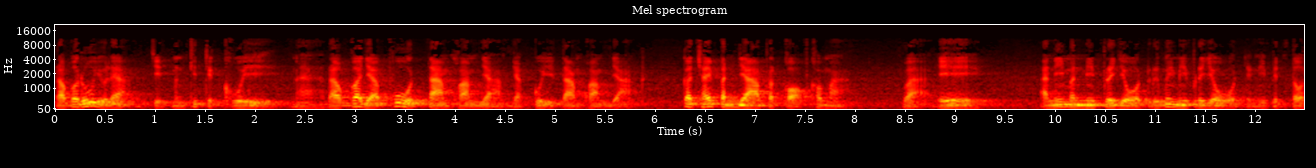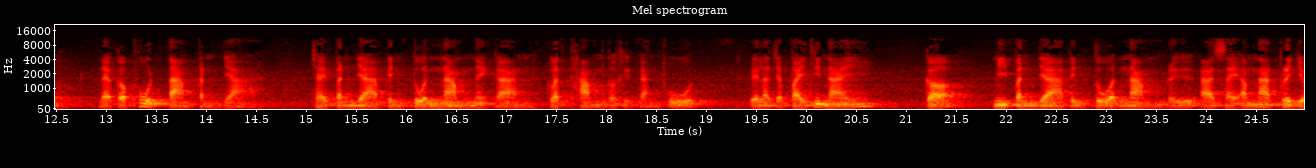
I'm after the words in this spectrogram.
เราก็รู้อยู่แล้ว จิตมันคิดจะคุยนะเราก็อย่าพูดตามความอยาก อย่าคุยตามความอยาก ก็ใช้ปัญญาประกอบเข้ามา ว่า เอ อันนี้มันมีประโยชน์หรือไม่มีประโยชน์อย่างนี้เป็นต้น แล้วก็พูดตามปัญญา ใช้ปัญญาเป็นตัวนำในการกระทำก็คือการพูด เวลาจะไปที่ไหน ก็มีปัญญาเป็นตัวนำหรืออาศัยอำนาจประโย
